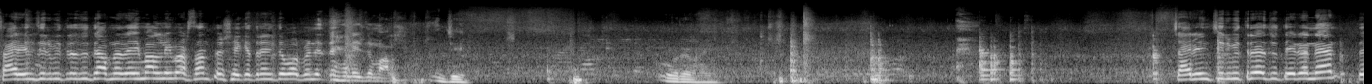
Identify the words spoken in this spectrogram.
চার ইঞ্চির ভিতরে যদি আপনার এই মাল নিবার চান তো সেক্ষেত্রে নিতে পারবেন দেখেন এই যে মাল। জি। ওরে ভাই। চার ইঞ্চির ভিতরে যদি এটা নেন তো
